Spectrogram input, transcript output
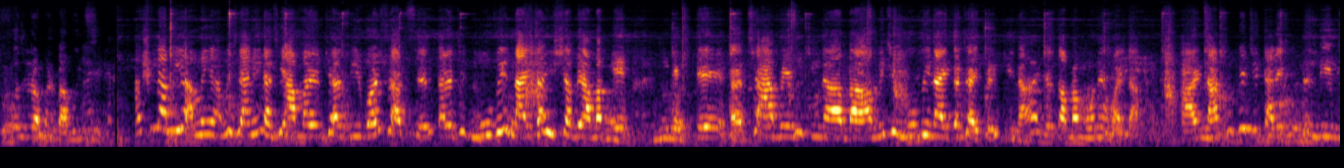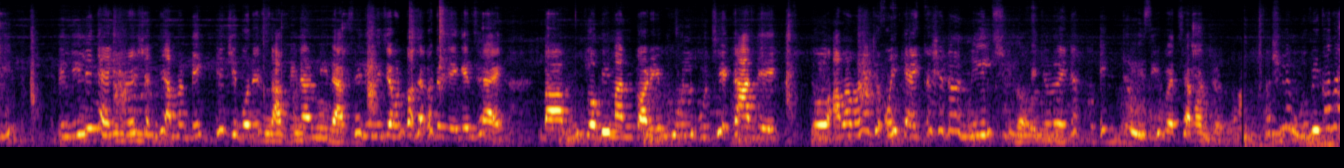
ফজলুর রহমান বাবু আসলে আমি আমি আমি জানি না যে আমার যারা ভিউয়ার্স আছেন, তারা ঠিক মুভি নায়িকা হিসাবে আমাকে দেখতে চাবেন কিনা, বা আমি যে মুভি নায়িকা টাইপের কিনা, এটা তো আমার মনে হয় না। আর নাটকে যে ক্যারেক্টার লিলি লিলি ক্যারেক্টারের সাথে আমার ব্যক্তি জীবনের সাবিনার মিল আছে। লিলি যেমন কথা কথা রেগে যায় বা অভিমান করে, ভুল বুঝে, কাঁদে, তো আমার মনে যে ওই ক্যারেক্টার সাথে আমার মিল ছিল। এই জন্য এটা একটু ইজি হয়েছে আমার জন্য। আসলে মুভির কথা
